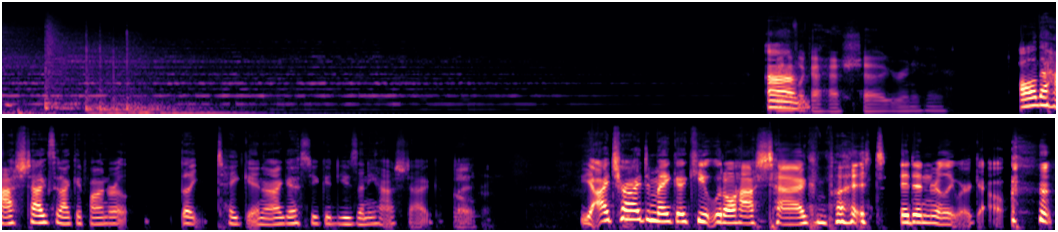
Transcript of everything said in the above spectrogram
Do we have Um, like a hashtag or anything? All the hashtags that I could find were like taken. I guess you could use any hashtag. Oh, okay. yeah, I tried to make a cute little hashtag, but it didn't really work out.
